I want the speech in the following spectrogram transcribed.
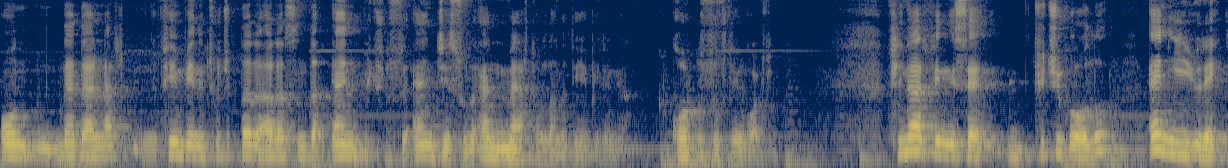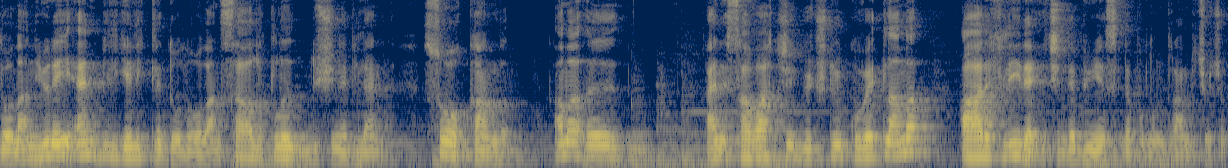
on ne derler? Finwë'nin çocukları arasında en güçlüsü, en cesuru, en mert olanı diye biliniyor. Korkusuz Fingolfin. Finarfin ise küçük oğlu en iyi yürekli olan, yüreği en bilgelikle dolu olan, sağlıklı düşünebilen, soğukkanlı ama e, hani savaşçı, güçlü, kuvvetli ama arifliği de içinde bünyesinde bulunduran bir çocuk.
